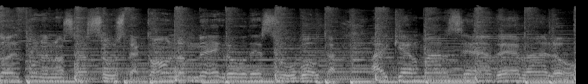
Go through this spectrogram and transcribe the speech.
Cuando el túnel nos asusta con lo negro de su boca, hay que armarse de valor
